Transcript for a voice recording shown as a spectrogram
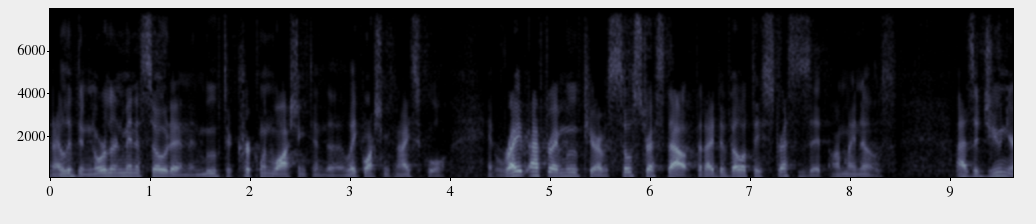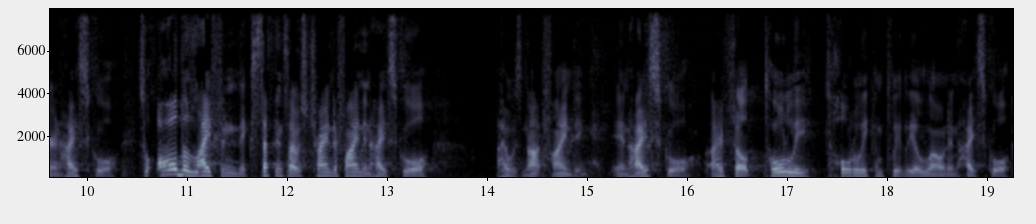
And I lived in northern Minnesota and then moved to Kirkland, Washington, to Lake Washington High School. And right after I moved here, I was so stressed out that I developed a stress zit on my nose as a junior in high school. So all the life and acceptance I was trying to find in high school, I was not finding in high school. I felt totally, totally, completely alone in high school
